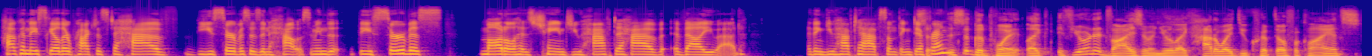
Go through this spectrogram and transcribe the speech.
how can they scale their practice to have these services in house? I mean, the, the service model has changed. You have to have a value add. I think you have to have something different. This is a good point. Like, if you're an advisor and you're like, how do I do crypto for clients?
